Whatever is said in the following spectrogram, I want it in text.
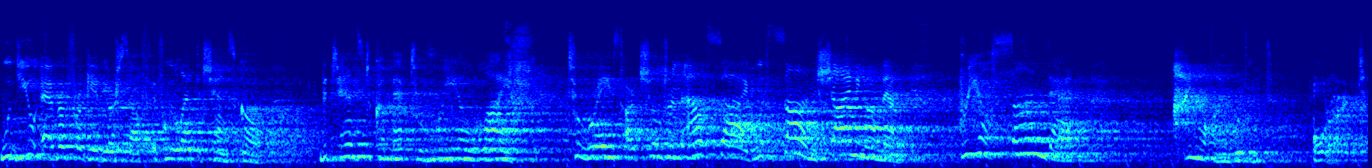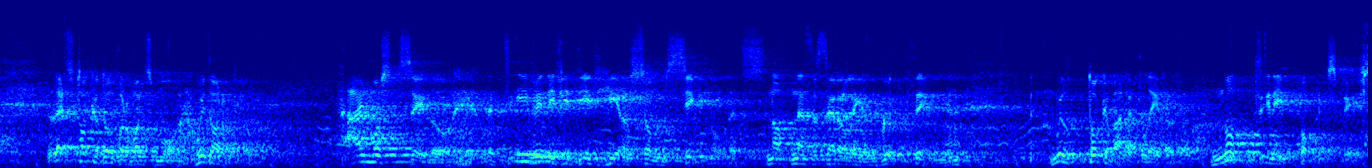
Would you ever forgive yourself if we let the chance go? The chance to come back to real life. To raise our children outside with sun shining on them. Real sun, Dad. I know I wouldn't. All right, let's talk it over once more with Artyom. I must say, though, that even if he did hear some signal, that's not necessarily a good thing. We'll talk about it later, though. Not in a public space.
